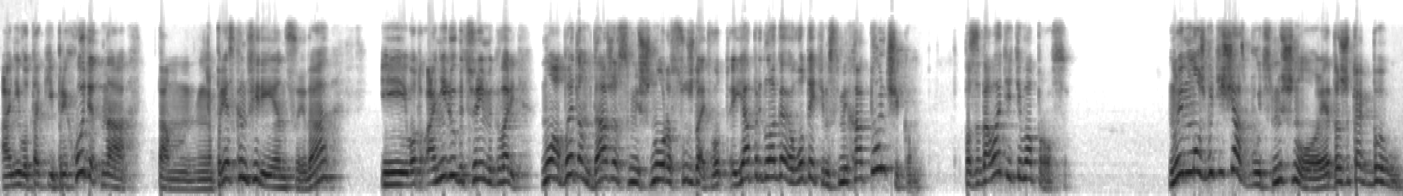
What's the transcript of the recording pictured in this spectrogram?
они вот такие приходят на там пресс-конференции, да, и вот они любят все время говорить, ну, об этом даже смешно рассуждать. Вот я предлагаю вот этим смехотунчикам позадавать эти вопросы. Ну, им, может быть, и сейчас будет смешно. Это же как бы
